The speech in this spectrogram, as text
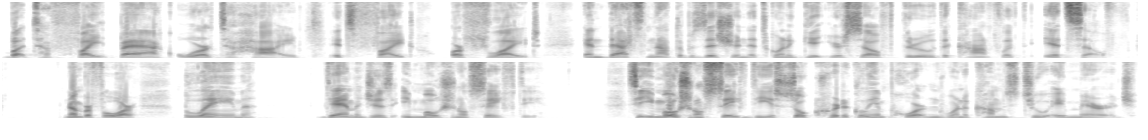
but to fight back or to hide. It's fight or flight. And that's not the position that's going to get yourself through the conflict itself. Number four, blame damages emotional safety. See, emotional safety is so critically important when it comes to a marriage.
